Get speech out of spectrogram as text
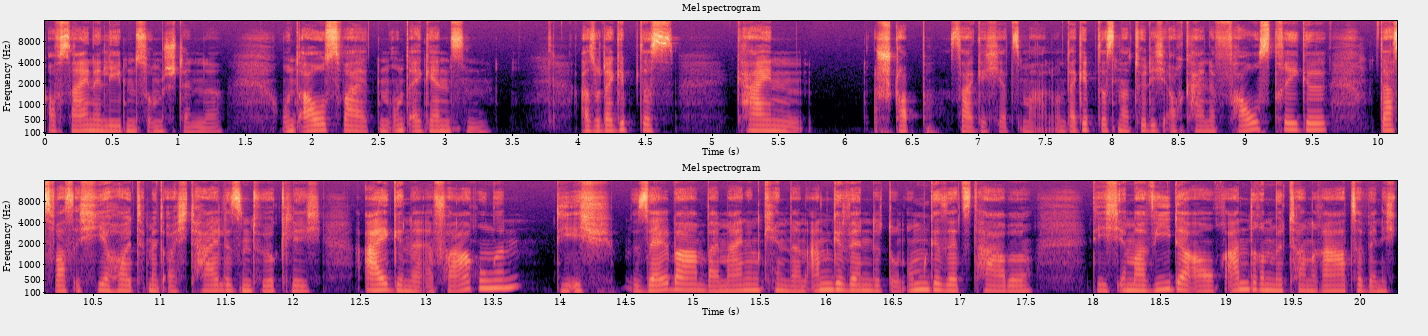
auf seine Lebensumstände und ausweiten und ergänzen. Also da gibt es kein Stopp, sage ich jetzt mal. Und da gibt es natürlich auch keine Faustregel. Das, was ich hier heute mit euch teile, sind wirklich eigene Erfahrungen, die ich selber bei meinen Kindern angewendet und umgesetzt habe, die ich immer wieder auch anderen Müttern rate, wenn ich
